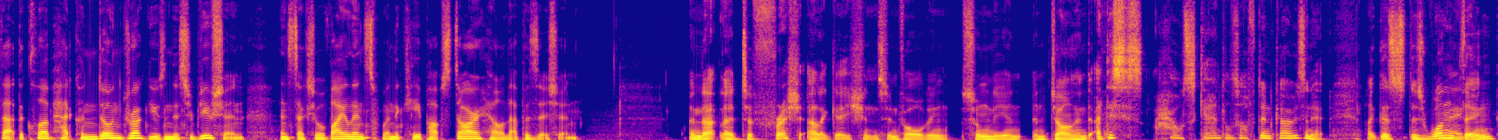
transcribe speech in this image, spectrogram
that the club had condoned drug use and distribution and sexual violence when the K-pop star held that position. And that led to fresh allegations involving Seungri and, and Jung. And, and this is how scandals often go, isn't it? Like there's there's one Right. thing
